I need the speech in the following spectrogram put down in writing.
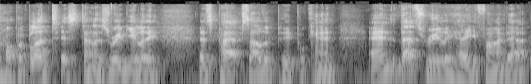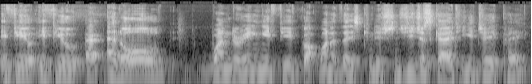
proper blood tests done as regularly as perhaps other people can, and that's really how you find out. If you if you are at all wondering if you've got one of these conditions, you just go to your GP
